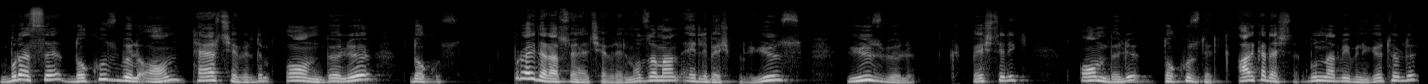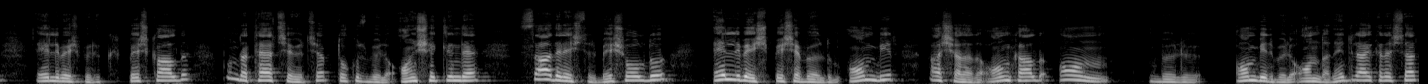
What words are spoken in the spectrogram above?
burası 9 bölü 10 ters çevirdim. 10 bölü 9. Burayı da rasyonel çevirelim. O zaman 55 bölü 100 100 bölü 45 dedik. 10 bölü 9 dedik. Arkadaşlar bunlar birbirini götürdü. 55 bölü 45 kaldı. Bunu da ters çevir çarp 9 bölü 10 şeklinde. Sadeleştir 5 oldu. 55 5'e böldüm 11. Aşağıda da 10 kaldı. 10 bölü 11 bölü 10 da nedir arkadaşlar?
